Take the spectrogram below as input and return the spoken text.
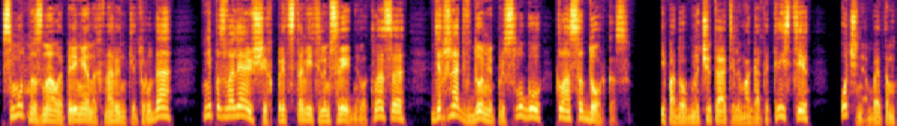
смутно знал о переменах на рынке труда не позволяющих представителям среднего класса держать в доме прислугу класса Доркас, и, подобно читателям Агаты Кристи, очень об этом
